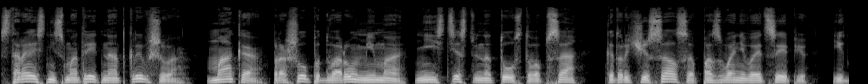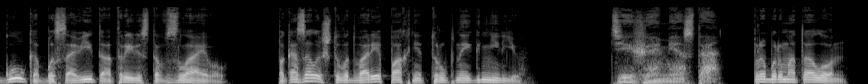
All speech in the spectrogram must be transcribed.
Стараясь не смотреть на открывшего, Мака прошел по двору мимо неестественно толстого пса, который чесался, позванивая цепью, и гулко, басовито, отрывисто взлаивал. Показалось, что во дворе пахнет трупной гнилью. «Тихое место», — пробормотал он.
